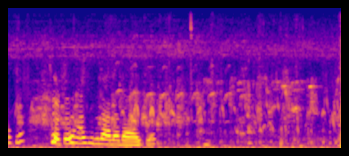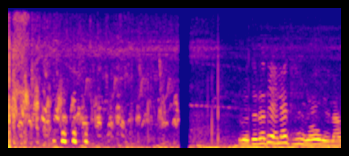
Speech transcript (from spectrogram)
আছে ছোট হাঁসগুলো আলাদা আছে রোদে রোদে এলে ঘেমে গেলাম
